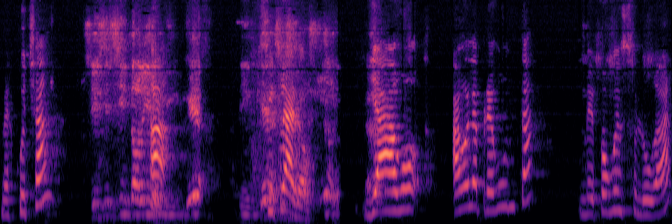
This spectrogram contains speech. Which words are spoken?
¿Me escuchan? Sí, sí, sí, no digo, ah, Sí, claro. Ya hago, hago la pregunta, me pongo en su lugar,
